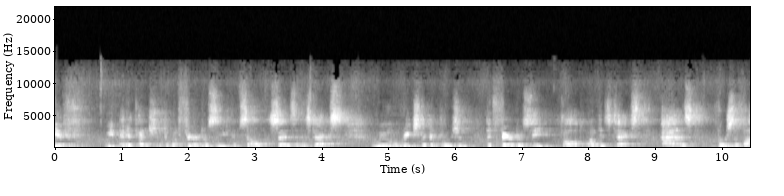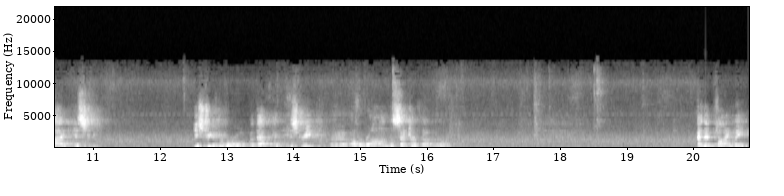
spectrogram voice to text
If we pay attention to what Ferdowsi himself says in his text, we'll reach the conclusion that Ferdowsi thought of his text as versified history. History of the world, but that history uh, of Iran, the center of that world. And then finally,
